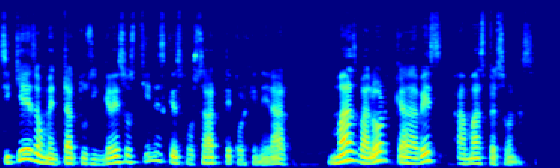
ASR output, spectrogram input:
Si quieres aumentar tus ingresos, tienes que esforzarte por generar más valor cada vez a más personas.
